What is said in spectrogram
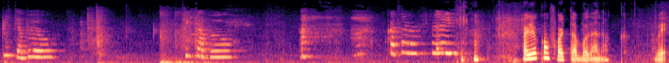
Peekaboo, peekaboo. Her face. Are you comfortable, anak? Wait,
